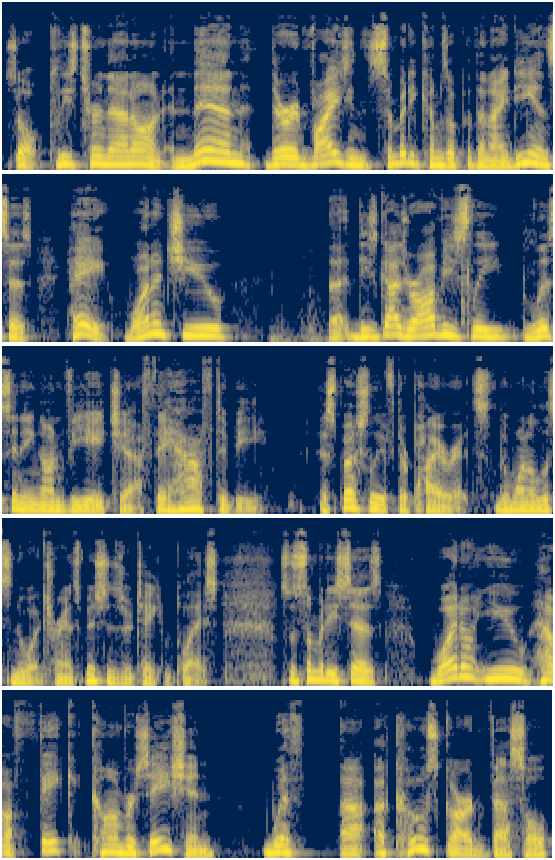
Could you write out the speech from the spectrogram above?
So please turn that on. And then they're advising that somebody comes up with an idea and says, hey, why don't you? Uh, these guys are obviously listening on VHF. They have to be, especially if they're pirates. They want to listen to what transmissions are taking place. So somebody says, why don't you have a fake conversation with uh, a Coast Guard vessel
